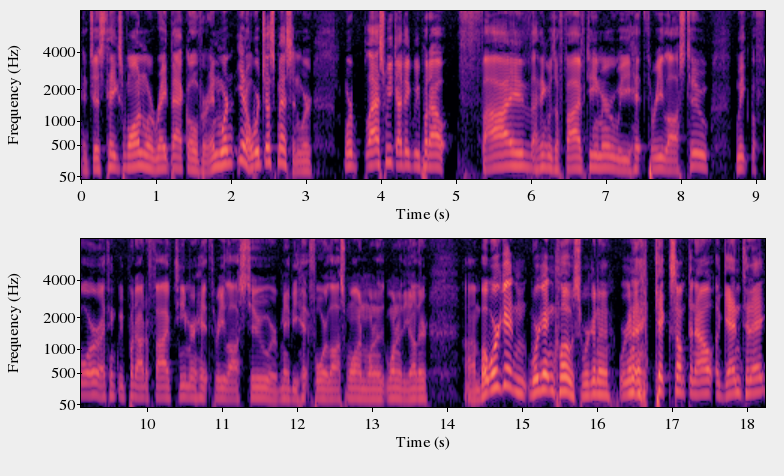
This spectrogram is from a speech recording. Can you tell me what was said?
It just takes one. We're right back over. And we're, you know, we're just missing. We're last week I think we put out 5, I think it was a 5 teamer. We hit 3, lost 2. Week before, I think we put out a 5 teamer, hit 3, lost 2 or maybe hit 4, lost 1, one or one or the other. Um, but we're getting we're getting close. We're gonna we're gonna kick something out again today.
